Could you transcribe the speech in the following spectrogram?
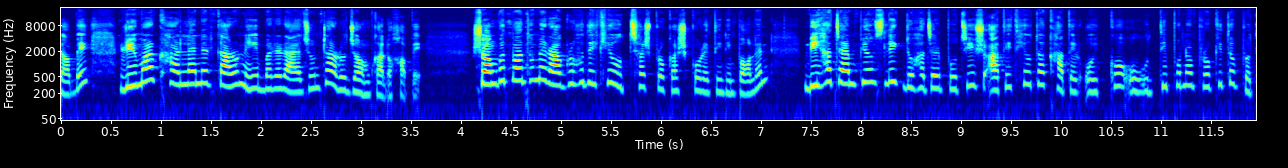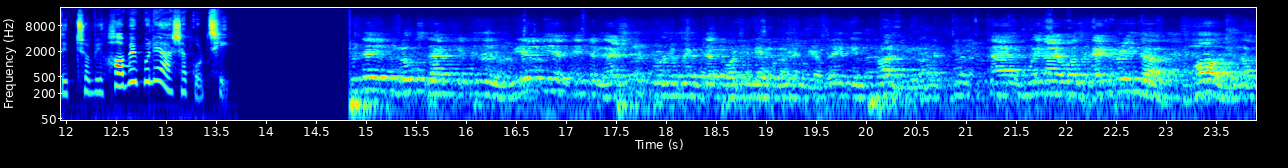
তবে রিমার্ক হারল্যান্ডের কারণে এবারের আয়োজনটা আরও জমকালো হবে। সংবাদ মাধ্যমের আগ্রহ দেখে উচ্ছ্বাস প্রকাশ করে তিনি বলেন বিহা চ্যাম্পিয়ন্স লিগ দু হাজার পঁচিশ আতিথেয়তা খাতের ঐক্য ও উদ্দীপনার প্রকৃত প্রতিচ্ছবি হবে বলে আশা করছি। International tournament that what we are to take in front, you know. And when I was entering the hall, you know,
